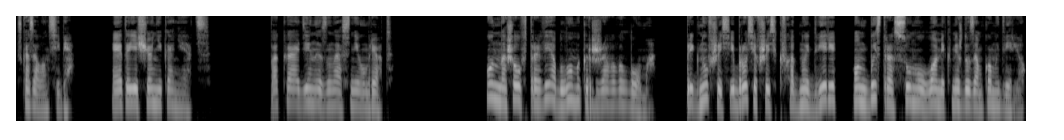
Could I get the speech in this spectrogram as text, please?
сказал он себе. Это еще не конец. Пока один из нас не умрет. Он нашел в траве обломок ржавого лома. Пригнувшись и бросившись к входной двери, он быстро сунул ломик между замком и дверью.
